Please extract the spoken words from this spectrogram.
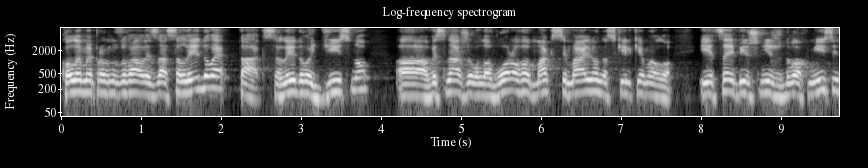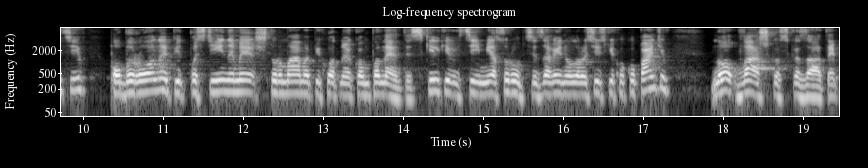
Коли ми прогнозували за Селидове, так, Селидове дійсно а, виснажувало ворога максимально наскільки могло. І це більш ніж двох місяців оборони під постійними штурмами піхотної компоненти. Скільки в цій м'ясорубці загинуло російських окупантів, ну важко сказати.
